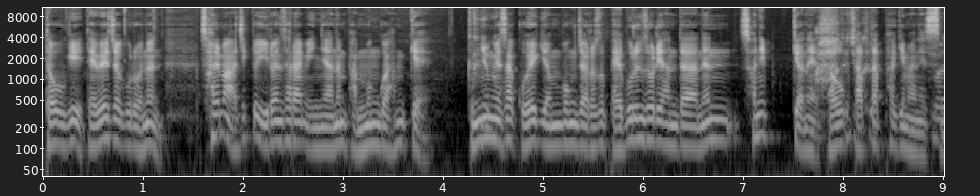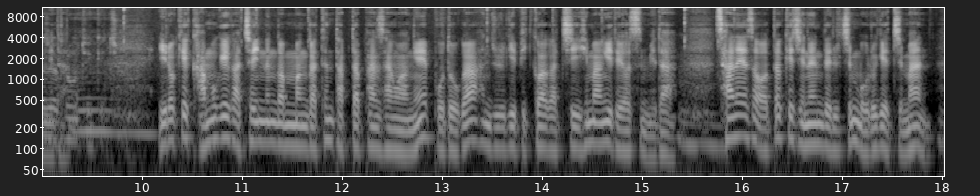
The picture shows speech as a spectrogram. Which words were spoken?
더욱이 대외적으로는 설마 아직도 이런 사람이 있냐는 반문과 함께 금융회사 고액 연봉자로서 배부른 소리 한다는 선입 견에 더욱 그쵸. 그- 답답하기만 맞아요. 했습니다. 있겠죠. 이렇게 감옥에 갇혀 있는 것만 같은 답답한 상황에 보도가 한 줄기 빛과 같이 희망이 되었습니다. 음. 사내에서 어떻게 진행될지 모르겠지만 음.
